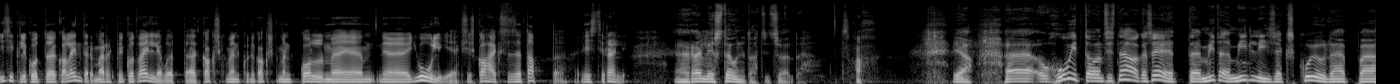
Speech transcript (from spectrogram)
isiklikud kalendrimärkmikud välja võtta, et kakskümmend kuni kakskümmend kolm juuli ehk siis kaheksas etapp Eesti ralli ralli. Rally Estonia tahtsid sa öelda ah.? Jah, äh, huvitav on siis näha ka see, et mida, milliseks kujuneb äh,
